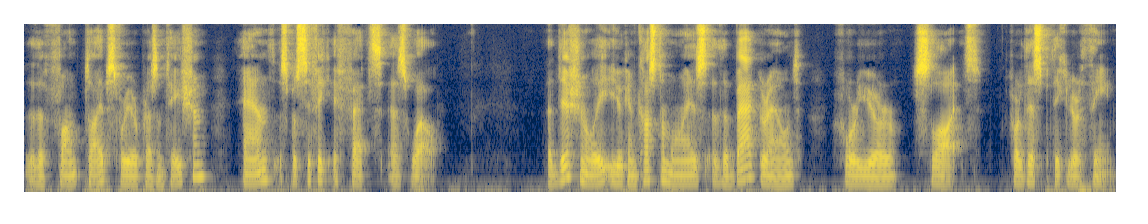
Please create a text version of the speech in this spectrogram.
the font types for your presentation and specific effects as well. Additionally, you can customize the background for your slides for this particular theme.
